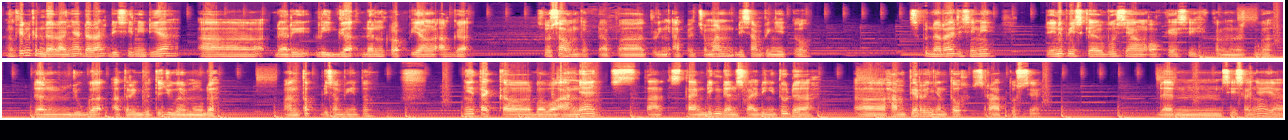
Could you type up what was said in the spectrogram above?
mungkin kendalanya adalah di sini dia uh, dari liga dan klub yang agak susah untuk dapat link up ya. Cuman di samping itu sebenarnya di sini dia ini punya boost yang oke okay sih kalau menurut gua dan juga atributnya juga emang udah mantap di samping itu. Ini tackle bawaannya standing dan sliding itu udah uh, hampir nyentuh 100 ya. Dan sisanya ya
